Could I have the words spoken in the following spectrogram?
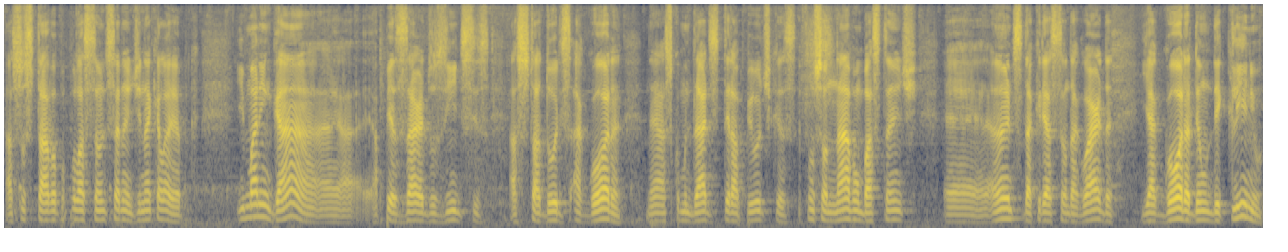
assustava a população de Sarandi naquela época. E Maringá, é, apesar dos índices assustadores agora, né, as comunidades terapêuticas funcionavam bastante é, antes da criação da guarda e agora deu um declínio,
